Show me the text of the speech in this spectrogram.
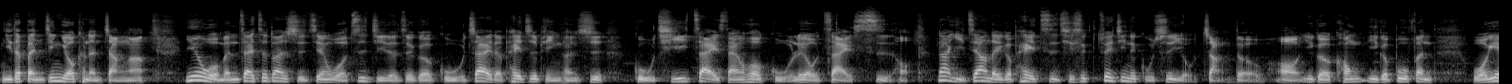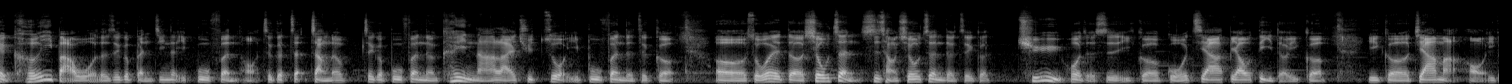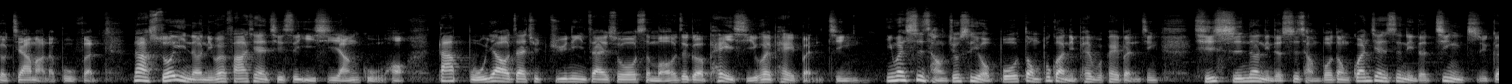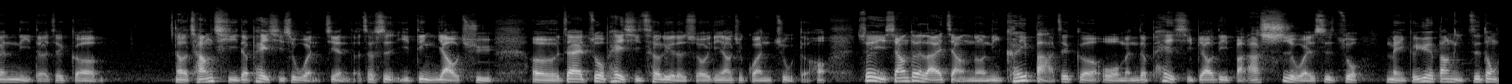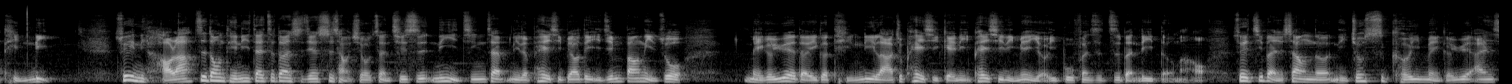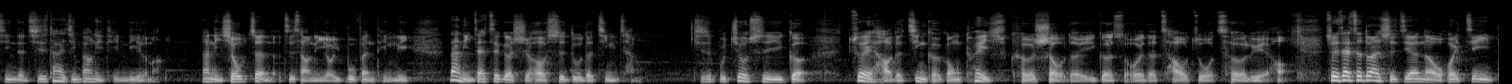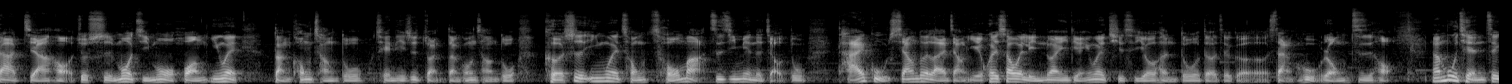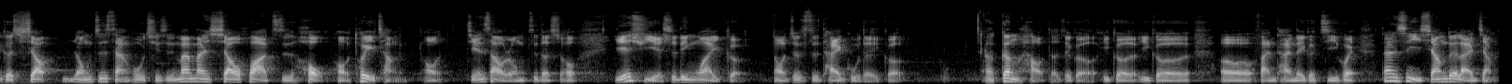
你的本金有可能涨啊，因为我们在这段时间，我自己的这个股债的配置平衡是股七债三或股六债四哈。那以这样的一个配置，其实最近的股市有涨的哦，一个空一个部分，我也可以把我的这个本金的一部分哈，这个涨涨的这个部分呢，可以拿来去做一部分的这个呃所谓的修正市场修正的这个。区域或者是一个国家标的的一个一个加码哦，一个加码的部分。那所以呢，你会发现其实以息养股哈，大家不要再去拘泥在说什么这个配息会配本金，因为市场就是有波动，不管你配不配本金，其实呢，你的市场波动，关键是你的净值跟你的这个。呃，长期的配息是稳健的，这是一定要去呃，在做配息策略的时候一定要去关注的哈。所以相对来讲呢，你可以把这个我们的配息标的，把它视为是做每个月帮你自动停利。所以你好啦，自动停利在这段时间市场修正，其实你已经在你的配息标的已经帮你做。每个月的一个停利啦，就配息给你，配息里面有一部分是资本利得嘛，吼，所以基本上呢，你就是可以每个月安心的，其实他已经帮你停利了嘛，那你修正了，至少你有一部分停利，那你在这个时候适度的进场，其实不就是一个最好的进可攻退可守的一个所谓的操作策略哈？所以在这段时间呢，我会建议大家哈，就是莫急莫慌，因为。短空长多，前提是短短空长多。可是因为从筹码资金面的角度，台股相对来讲也会稍微凌乱一点，因为其实有很多的这个散户融资哈。那目前这个消融资散户其实慢慢消化之后，哦退场哦减少融资的时候，也许也是另外一个哦，就是台股的一个呃更好的这个一个一个呃反弹的一个机会。但是以相对来讲。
